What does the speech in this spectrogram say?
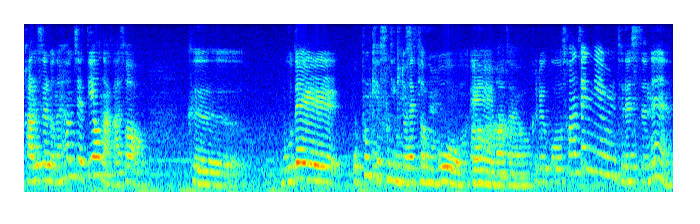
바르셀로나 현지에 뛰어나가서 그 모델 오픈 캐스팅도 캐스팅을. 했었고, 예 아. 맞아요. 그리고 선생님 드레스는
